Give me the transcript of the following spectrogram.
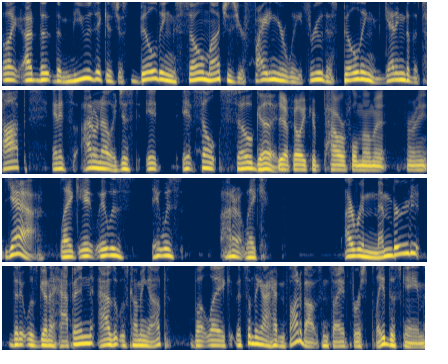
like uh, the the music is just building so much as you're fighting your way through this building and getting to the top and it's i don't know it just it it felt so good Yeah. It felt like a powerful moment, right? yeah like it it was it was i don't know like i remembered that it was gonna happen as it was coming up but like that's something i hadn't thought about since i had first played this game.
